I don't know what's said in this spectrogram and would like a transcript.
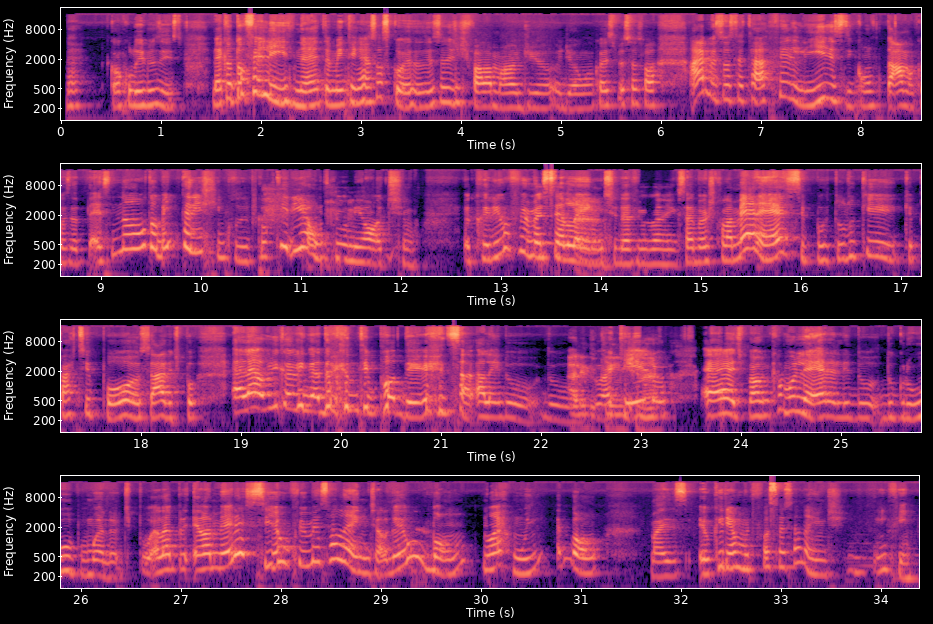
né? Concluímos isso. Não é que eu tô feliz, né? Também tem essas coisas. Às vezes a gente fala mal de, de alguma coisa, as pessoas falam, ai, ah, mas você tá feliz em contar uma coisa dessa. Não, eu tô bem triste, inclusive, porque eu queria um filme ótimo. Eu queria um filme excelente é. da Viva Nick, sabe? Eu acho que ela merece por tudo que, que participou, sabe? Tipo, ela é a única Vingadora que não tem poder, sabe? Além do, do, Além do, do Clint, arqueiro. Né? É, tipo, a única mulher ali do, do grupo, mano. Tipo, ela, ela merecia um filme excelente. Ela ganhou um bom, não é ruim, é bom. Mas eu queria muito que fosse excelente. Enfim.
